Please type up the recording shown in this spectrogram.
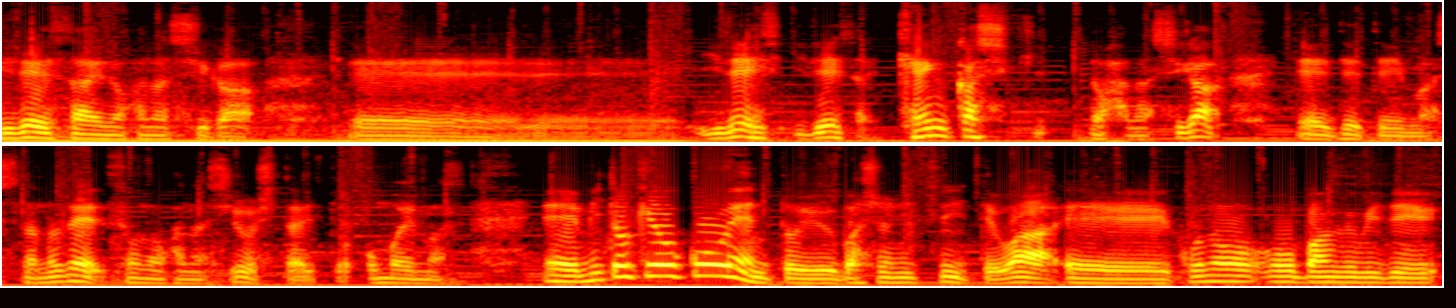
慰霊祭の話が、えー慰霊祭、献花式の話が、えー出ていましたので、その話をしたいと思います。えー水戸京公園という場所については、えーこの番組で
